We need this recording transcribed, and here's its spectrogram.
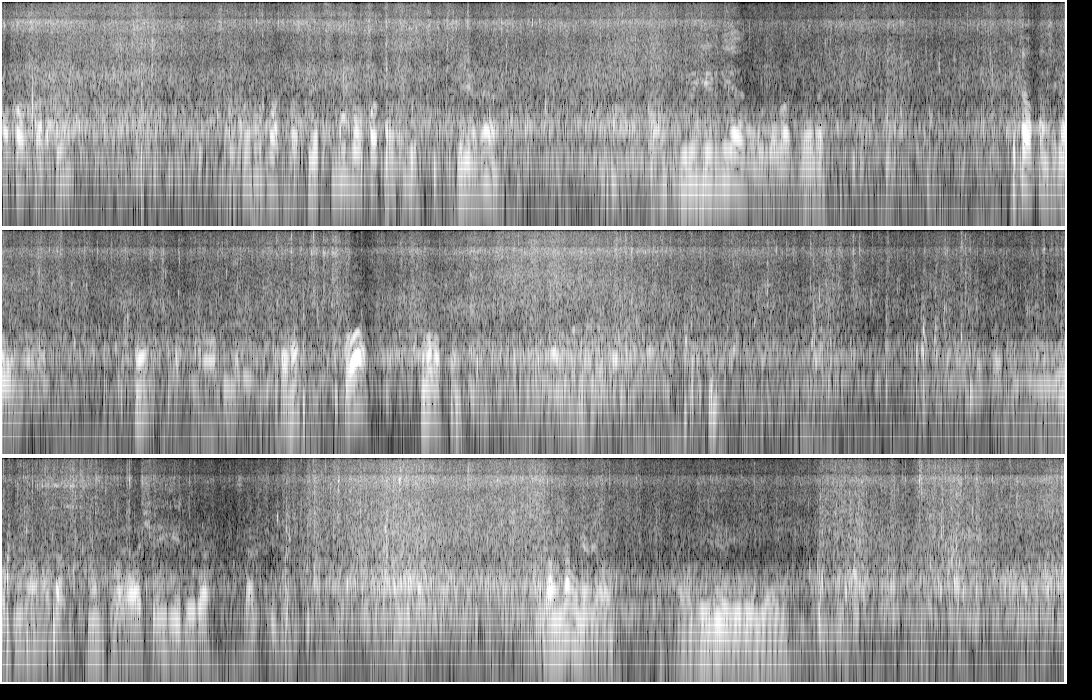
Baba patlattı. Baba patlattı. Hepsi burada patlatıyor. Geliyor değil mi? Yani ürü girdi yani burada bak böyle. Bu taraftan çek abi. Ha? Aha. Doğa. Şuna baksana. Bayağı şey geliyor ha. Sert geliyor. Yanına mı geliyor? Ya, geliyor geliyor geldi.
